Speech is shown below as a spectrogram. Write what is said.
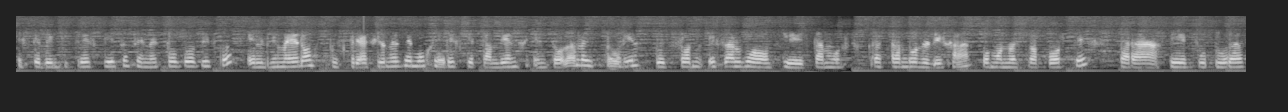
este 23 piezas en estos dos discos. El primero, pues creaciones de mujeres que también en toda la historia, pues son es algo que estamos tratando de dejar como nuestro aporte para que futuras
